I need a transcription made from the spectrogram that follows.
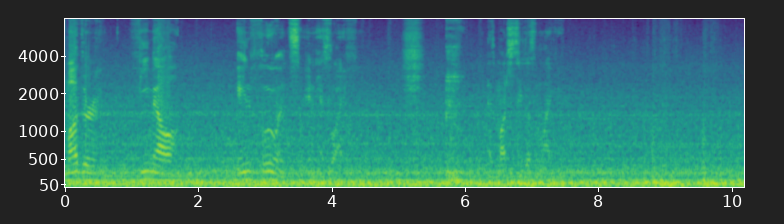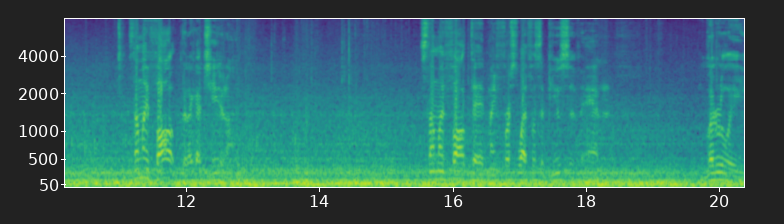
mother female influence in his life as much as he doesn't like it. It's not my fault that I got cheated on. It's not my fault that my first wife was abusive and literally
